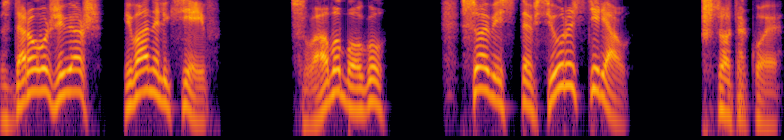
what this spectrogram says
«Здорово живешь, Иван Алексеев?» «Слава богу!» «Совесть-то всю растерял?» «Что такое?»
